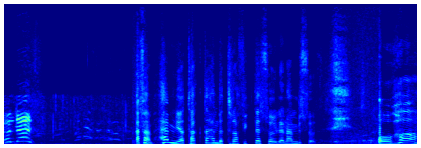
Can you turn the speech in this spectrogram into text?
Önder. Efendim hem yatakta hem de trafikte söylenen bir söz. Oha.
